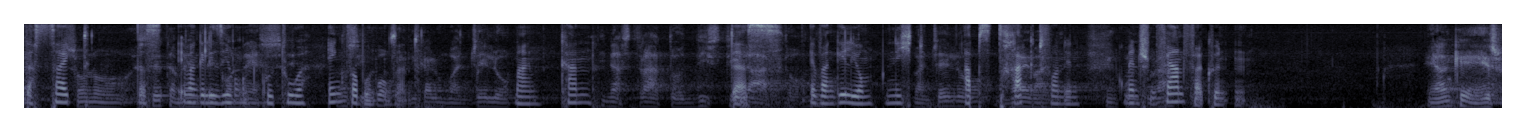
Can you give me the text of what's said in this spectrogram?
Das zeigt, dass Evangelisierung und Kultur eng verbunden sind. Man kann das Evangelium nicht abstrakt von den Menschen fern verkünden. Es ist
